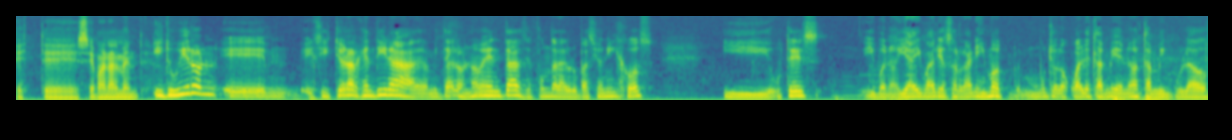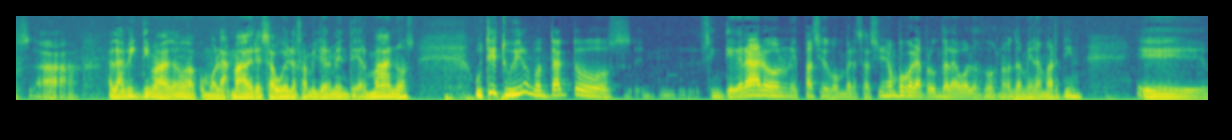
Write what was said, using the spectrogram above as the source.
este, semanalmente. Y tuvieron, eh, existió en Argentina a mitad de los 90, se funda la agrupación Hijos, y ustedes y bueno, y hay varios organismos, muchos de los cuales también ¿no? están vinculados a, a las víctimas, ¿no? como las madres, abuelas, familiarmente, hermanos. ¿Ustedes tuvieron contactos, se integraron, espacio de conversación? Ya un poco la pregunta la hago a los dos, ¿no? También a Martín. Eh,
